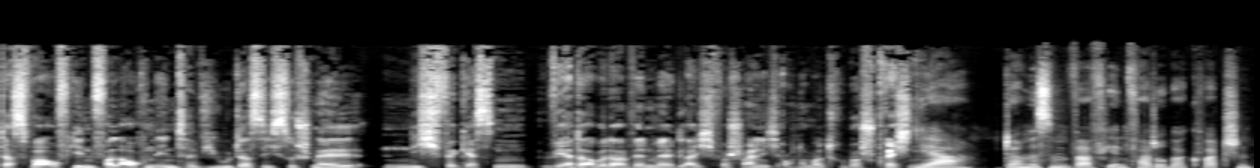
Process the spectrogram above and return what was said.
das war auf jeden Fall auch ein Interview, das ich so schnell nicht vergessen werde, aber da werden wir ja gleich wahrscheinlich auch nochmal drüber sprechen. Ja, da müssen wir auf jeden Fall drüber quatschen.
